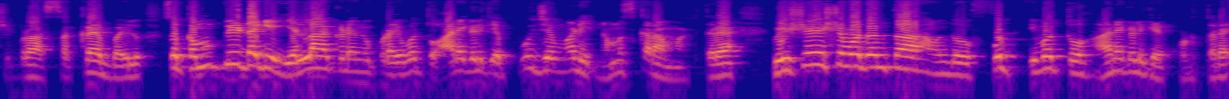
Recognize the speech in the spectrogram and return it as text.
ಶಿಬಿರ, ಸಕ್ಕರೆ ಬಯಲು. ಸೊ ಕಂಪ್ಲೀಟ್ ಆಗಿ ಎಲ್ಲಾ ಕಡೆನೂ ಕೂಡ ಇವತ್ತು ಆನೆಗಳಿಗೆ ಪೂಜೆ ಮಾಡಿ ನಮಸ್ಕಾರ ಮಾಡ್ತಾರೆ. ವಿಶೇಷವಾದಂತಹ ಒಂದು ಫುಡ್ ಇವತ್ತು ಆನೆಗಳಿಗೆ ಕೊಡ್ತಾರೆ.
